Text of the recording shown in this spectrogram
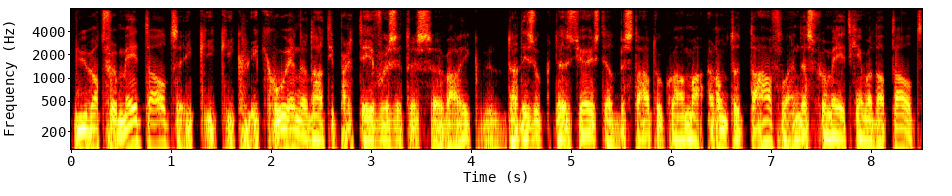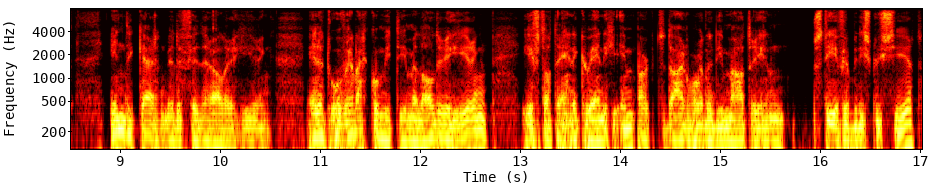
Nu, wat voor mij telt, ik, ik, ik, ik hoor inderdaad die partijvoorzitters wel. Ik, dat is ook, dat is juist, dat bestaat ook wel. Maar rond de en dat is voor mij hetgeen wat dat telt, in de kern bij de federale regering. In het overlegcomité met al die regeringen heeft dat eigenlijk weinig impact. Daar worden die maatregelen stevig bediscussieerd.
